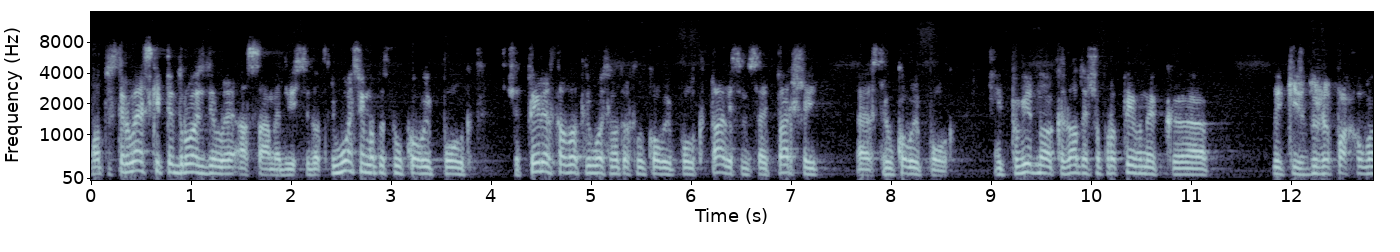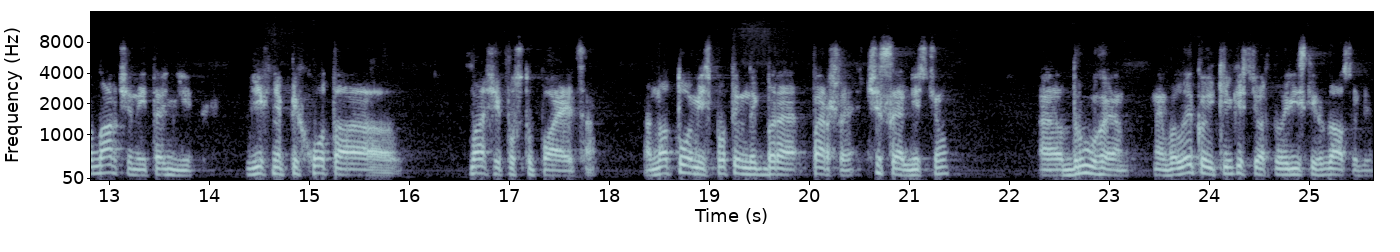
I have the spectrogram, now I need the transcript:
мотострілецькі підрозділи, а саме 228 мотострілковий полк, 428 мотострілковий полк та 81-й е, стрілковий полк. Відповідно, казати, що противник е, якийсь дуже фахово навчений, та ні. Їхня піхота нашій поступається. Натомість противник бере перше чисельністю, е, друге великою кількістю артилерійських засобів,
